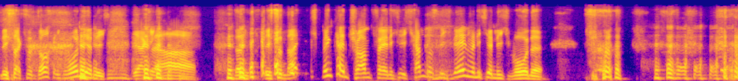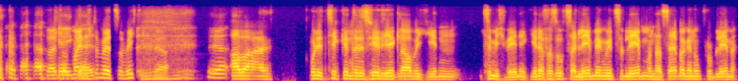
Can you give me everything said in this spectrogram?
Und ich sage so, doch, ich wohne hier nicht. ja, klar. Dann, ich so, nein, ich bin kein Trump-Fan. Ich, ich kann das nicht wählen, wenn ich hier nicht wohne. Weil okay, meine geil. Stimme jetzt so wichtig wäre. Ja. Aber Politik interessiert hier, glaube ich, jeden ziemlich wenig. Jeder versucht sein Leben irgendwie zu leben und hat selber genug Probleme.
